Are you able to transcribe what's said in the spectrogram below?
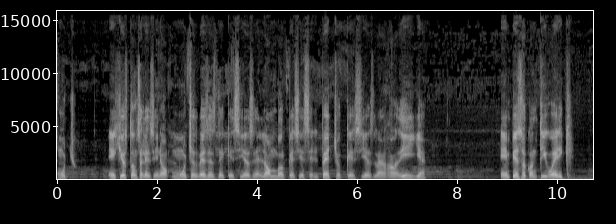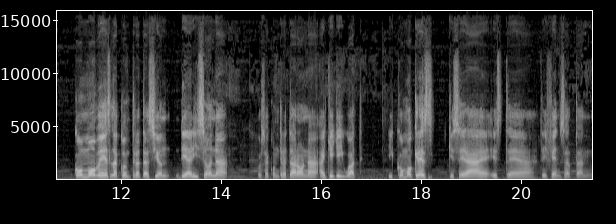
mucho. En Houston se lesionó muchas veces de que si es el hombro, que si es el pecho, que si es la rodilla. Empiezo contigo, Eric. ¿Cómo ves la contratación de Arizona? O sea, contrataron a, JJ Watt. ¿Y cómo crees que será esta defensa tan,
